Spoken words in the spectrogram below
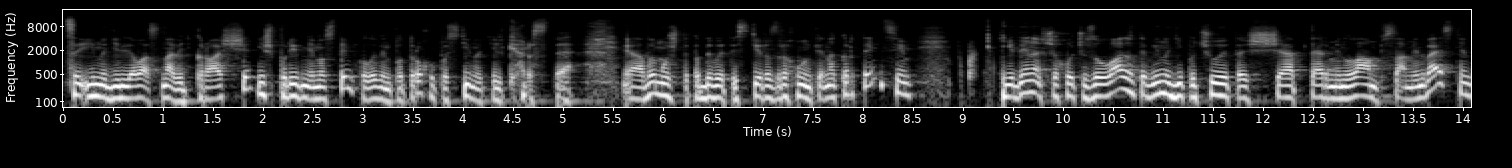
це іноді для вас навіть краще, ніж порівняно з тим, коли він потроху постійно тільки росте. Е, Ви можете подивитись ті розрахунки на картинці. Єдине, що хочу зауважити, ви іноді почуєте ще термін lump sum investing.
